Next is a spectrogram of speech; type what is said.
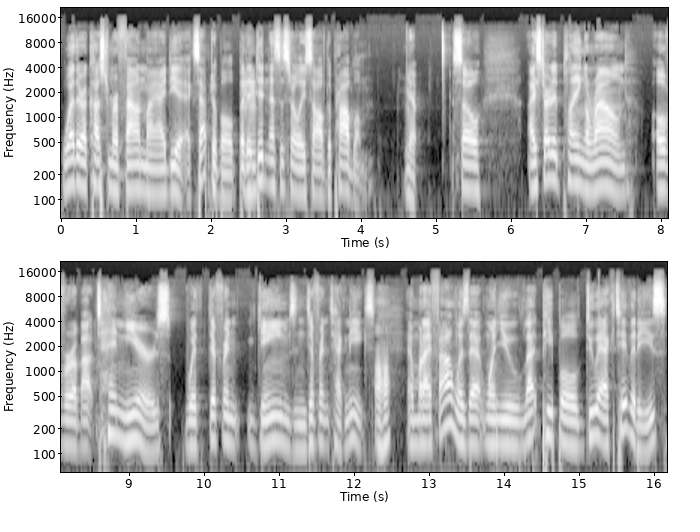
whether a customer found my idea acceptable, but it didn't necessarily solve the problem. Yep. So I started playing around over about 10 years with different games and different techniques. Uh-huh. And what I found was that when you let people do activities,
